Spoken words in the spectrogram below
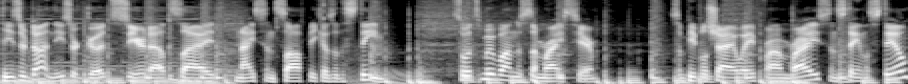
These are done. These are good, seared outside, nice and soft because of the steam. So let's move on to some rice here. Some people shy away from rice and stainless steel.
